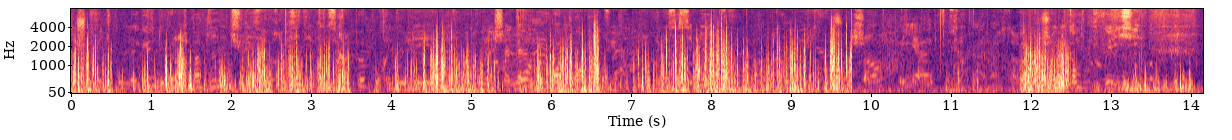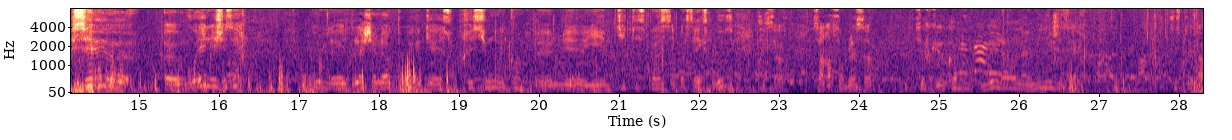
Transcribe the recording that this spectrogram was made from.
réchauffer du coup la lagune. Donc, on n'aura pas besoin d'utiliser l'électricité. Ça sert un peu pour réguler un peu la chaleur, mais pas pour en produire. Donc, ça, c'est bien. Machin, Il y a plusieurs thermales d'eau chaude. Et comme vous pouvez ici, c'est, euh, euh, vous voyez les geysers Le- de la chaleur pour- qui est sous pression et quand euh, le- il y a un petit espace et ben, ça explose, c'est ça, ça ça. Sauf que comme vous pouvez, là on a un mini geyser, juste là,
